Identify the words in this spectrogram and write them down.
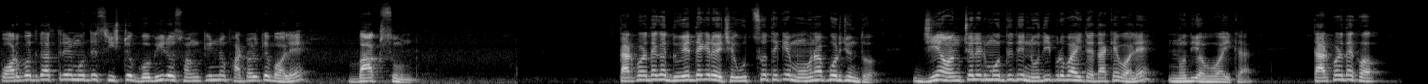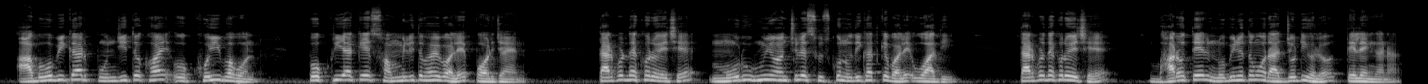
পর্বতগাত্রের মধ্যে সৃষ্ট গভীর ও সংকীর্ণ ফাটলকে বলে বাকসুন্ড। তারপর দেখো দুয়ের দিকে রয়েছে, উৎস থেকে মোহনা পর্যন্ত যে অঞ্চলের মধ্যে দিয়ে নদী প্রবাহিত তাকে বলে নদী অববাহিকা। তারপর দেখো, আবহবিকার, পুঞ্জিত ক্ষয় ও ক্ষয়ীভবন প্রক্রিয়াকে সম্মিলিতভাবে বলে পর্যায়ন। তারপর দেখো রয়েছে মরুভূমি অঞ্চলের শুষ্ক নদীখাতকে বলে ওয়াদি। তারপর দেখো রয়েছে ভারতের নবীনতম রাজ্যটি হলো তেলেঙ্গানা।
